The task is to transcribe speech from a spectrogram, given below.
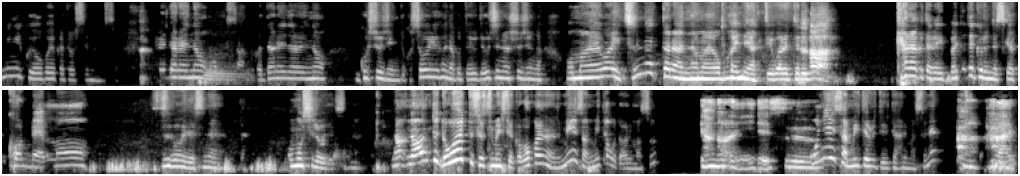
醜い覚え方をしてるんですよ。誰々の奥さんとか、誰々のご主人とか、そういうふうなこと言うて、うちの主人が、お前はいつになったら名前覚えんねやって言われてるあキャラクターがいっぱい出てくるんですけど、これも、すごいですね。面白いですね。な、なんてどうやって説明してるか分からないです。みえさん見たことあります？いや、ないです。お姉さん見てるって言ってはりますね。あはい。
